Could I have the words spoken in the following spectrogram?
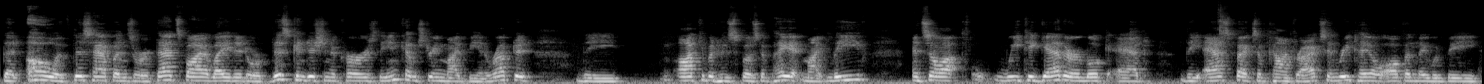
that, oh, if this happens or if that's violated or if this condition occurs, the income stream might be interrupted. The occupant who's supposed to pay it might leave. And so uh, we together look at the aspects of contracts. In retail, often they would be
